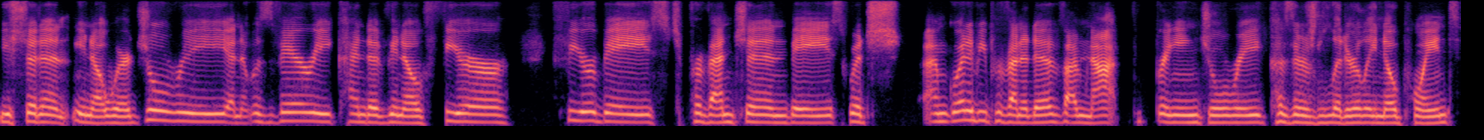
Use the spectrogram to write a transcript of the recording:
You shouldn't you know wear jewelry. And it was very kind of you know fear fear based, prevention based, which I'm going to be preventative. I'm not bringing jewelry because there's literally no point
